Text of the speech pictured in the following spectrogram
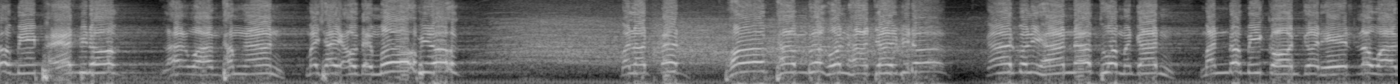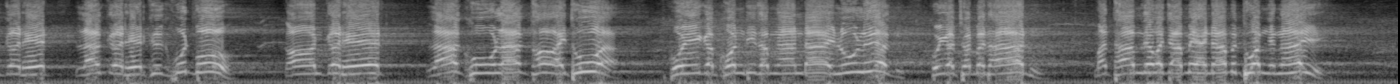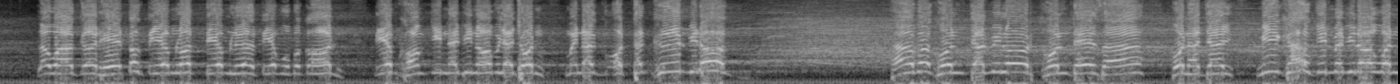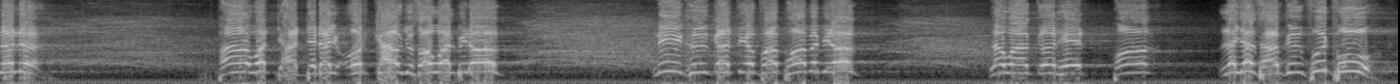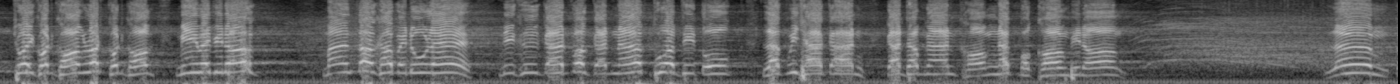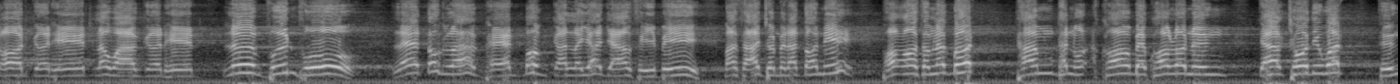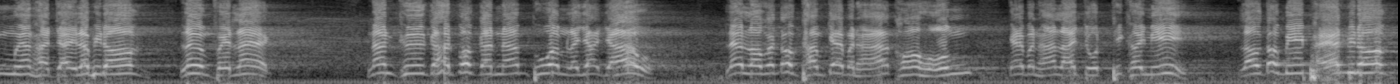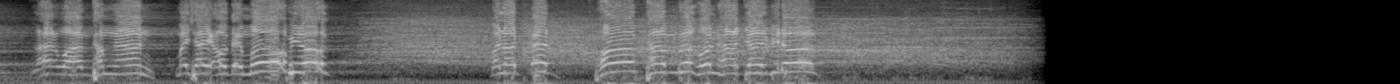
ต้องมีแผนพี่น้องระหว่างทำงาน ไม่ใช่เอาแต่โม้พี่น้องบลัดเป็นพร้อมทำเพื่อคนหาดใหญ่พี่น้อง การบริหารน้ำท่วมเหมือนกัน มันต้องมีก่อนเกิดเหตุ ระหว่างเกิดเหตุ หลังเกิดเหตุคือฟุตฟูก่อนเกิดเหตุล้างคูล้างท่อให้ทั่ว คุยกับคนที่ทำงานได้รู้เรื่อง คุยกับชนประธาน มาทำเนี่ยว่าจะไม่ให้น้ำมันท่วมยังไง ว่าเกิดเหตุต้องเตรียมรถเตรียมเรือเตรียมอุปกรณ์ เตรียมของกินให้พี่น้องประชาชน ไม่นั่งอดทั้งคืนพี่น้องถามว่าคนจันวิโรธคนเทสา คนหัดใหญ่มีข้าวกินไหมพี่น้องวันนั้นเน่ะพาวัดหัดจะได้อดข้าวอยู่สองวันพี่น้อง นี่คือการเตรียมความพร้อมไหมพี่น้องระหว่างเกิดเหตุพอระยะสามคือฟื้นฟู วยขนของรถขนของมีไหมพี่น้อง มันต้องเข้าไปดูแล นี่คือการป้องกันน้ำท่วมที่ถูกหลักวิชาการการทำงานของนักปกครองพี่น้อง เริ่มก่อนเกิดเหตุระหว่างเกิดเหตุ เริ่มฟื้นฟู และต้องร่างแผนป้องกันระยะยาว 4 ปี ภาษาชนประทานตอนนี้พออสำนักเบิร์ดทำถนนคลองแบบคลองละหนึ่งจากโชติวัฒน์ถึงเมืองหาดใหญ่แล้วพี่น้อง เริ่มเฟสแรก นั่นคือการป้องกันน้ำท่วมระยะยาว แล้วเราก็ต้องทำแก้ปัญหาคอหง แก้ปัญหาหลายจุดที่เคยมี เราต้องมีแผนพี่น้องระหว่างทำงาน ไม่ใช่เอาแต่โม้พี่น้องบลัดเป็นพร้อมทำเพื่อคนหาดใหญ่พี่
